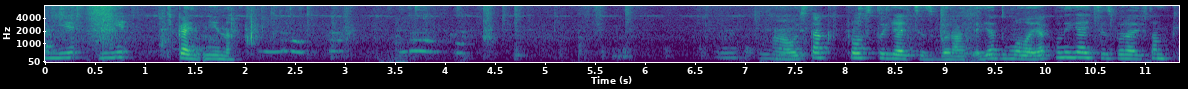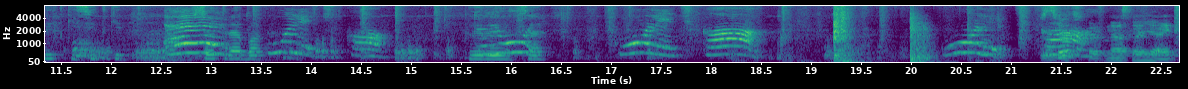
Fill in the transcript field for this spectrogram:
Ні, ні. Чекай, Ніна. А, ось так просто яйця збирати. А я думала, як вони яйця збирають, там клітки, сітки. Все треба. Перце. Кулечка. Кулечка. Все? Знесла яйко.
